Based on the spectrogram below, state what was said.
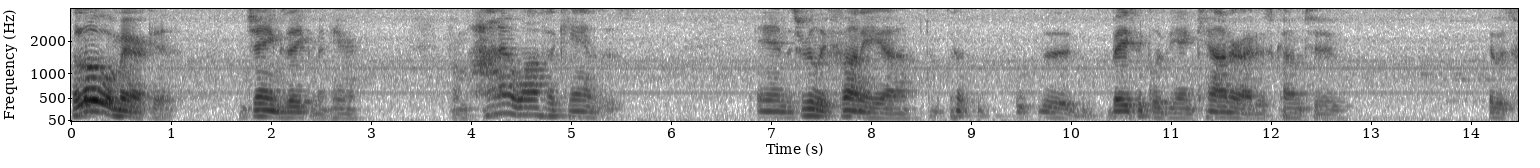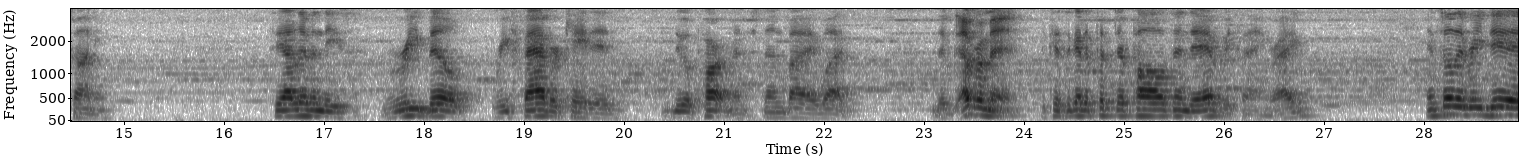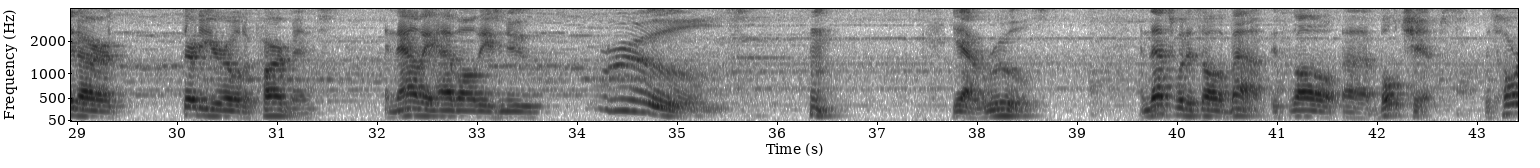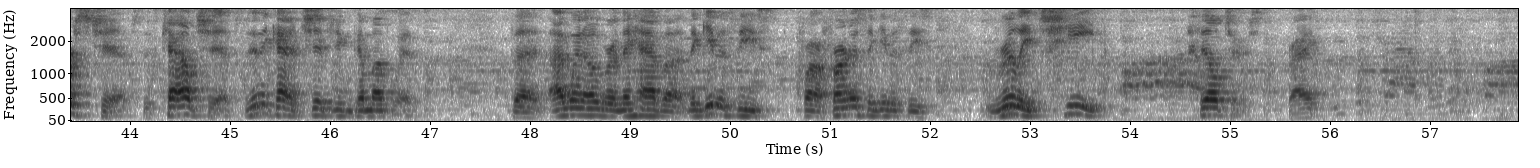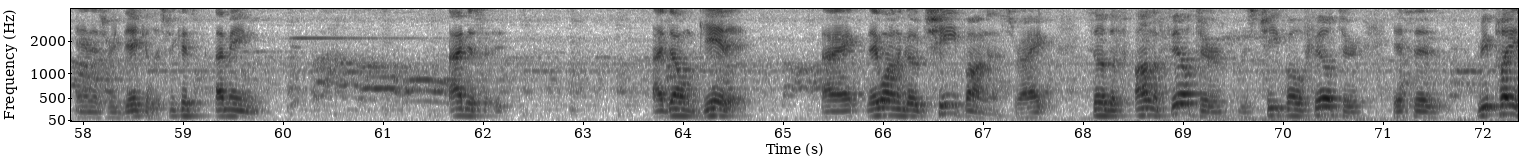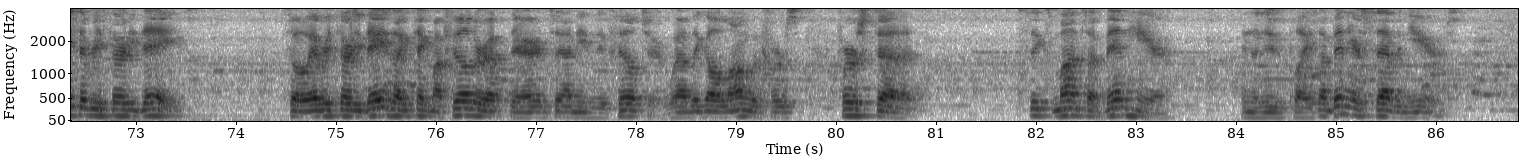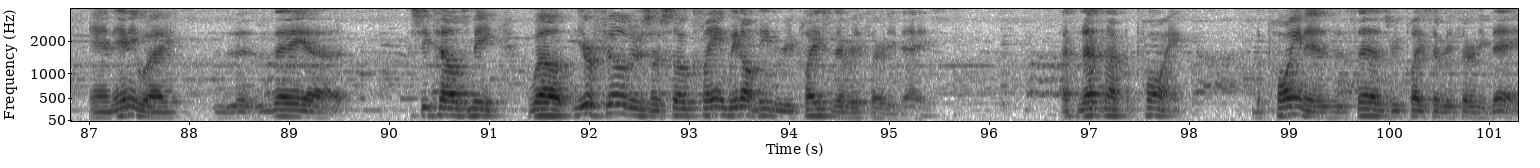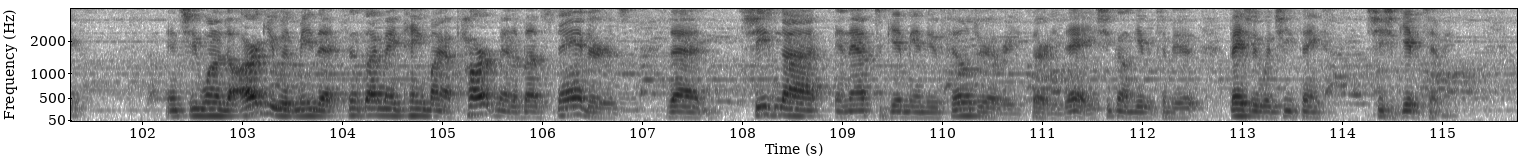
Hello, America. James Aikman here from Hiawatha, Kansas. And it's really funny. Uh, the basically the encounter I just come to. It was funny. See, I live in these rebuilt, refabricated new apartments done by what? The government, because they got to put their paws into everything, right? And so they redid our 30 year old apartments, and now they have all these new rules. Hmm. Yeah, rules. And that's what it's all about. It's all uh, bull chips. It's horse chips. It's cow chips. Any kind of chips you can come up with. But I went over and they have a, they give us these for our furnace. They give us these really cheap filters, right? And it's ridiculous because I mean I just I don't get it. Alright? They want to go cheap on us, right? So the on the filter, this cheap old filter, it says replace every 30 days. So every 30 days I can take my filter up there and say I need a new filter. Well, they go along with first first uh, six months I've been here in the new place. I've been here seven years. And anyway, they uh, she tells me well, your filters are so clean, we don't need to replace it every 30 days. Said, that's not the point. The point is, it says replace every 30 days. And she wanted to argue with me that since I maintain my apartment above standards, that she's not inept to give me a new filter every 30 days. She's going to give it to me basically when she thinks she should give it to me.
